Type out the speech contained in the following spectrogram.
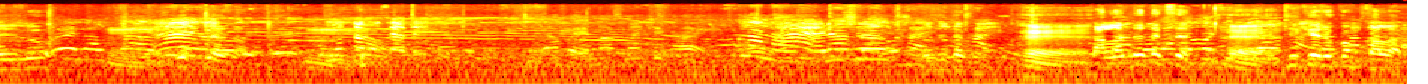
এই হ্যাঁ কালারটা। ঠিক এরকম কালার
